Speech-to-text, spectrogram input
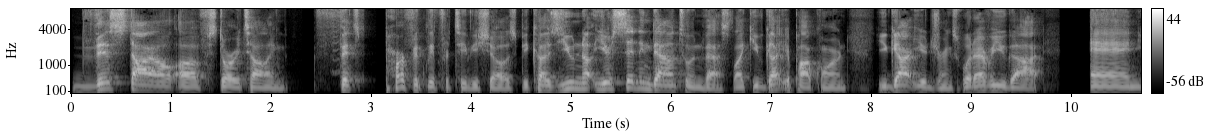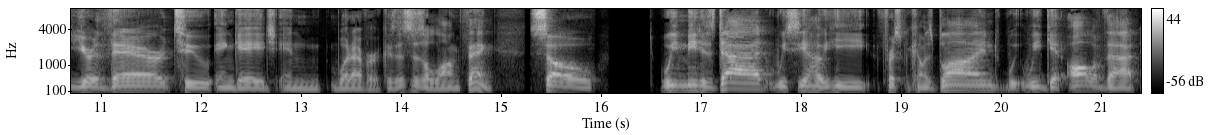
this style of storytelling fits perfectly for TV shows because you know you're sitting down to invest. Like you've got your popcorn, you got your drinks, whatever you got, and you're there to engage in whatever because this is a long thing. So we meet his dad, we see how he first becomes blind, we, we get all of that.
